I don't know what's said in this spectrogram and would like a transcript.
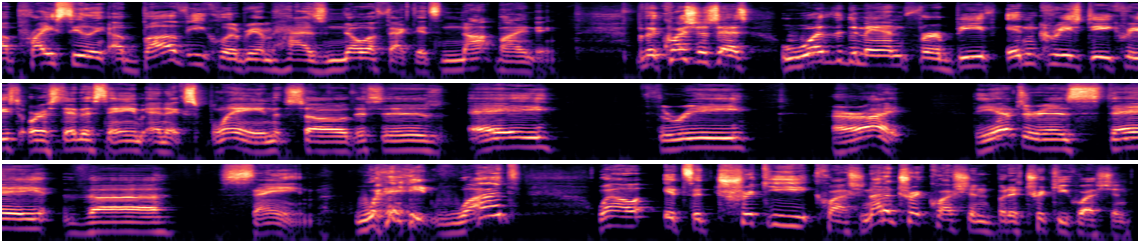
A price ceiling above equilibrium has no effect. It's not binding. But the question says, would the demand for beef increase, decrease, or stay the same and explain? So this is A three. All right. The answer is stay the same. Wait, what? Well, it's a tricky question. Not a trick question, but a tricky question.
